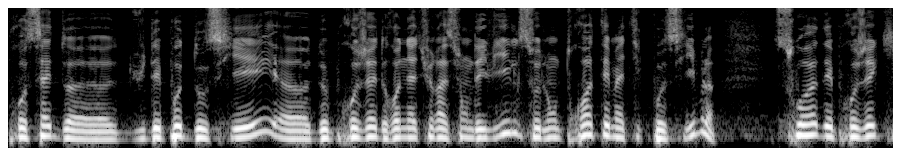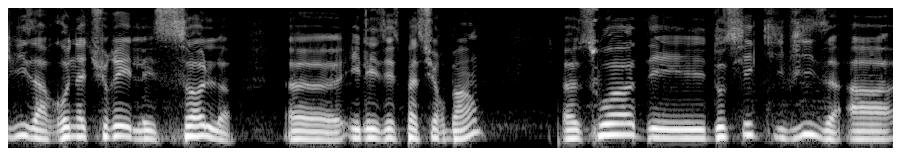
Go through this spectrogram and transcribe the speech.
procède euh, du dépôt de dossiers de projets de renaturation des villes selon trois thématiques possibles. Soit des projets qui visent à renaturer les sols et les espaces urbains, soit des dossiers qui visent à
